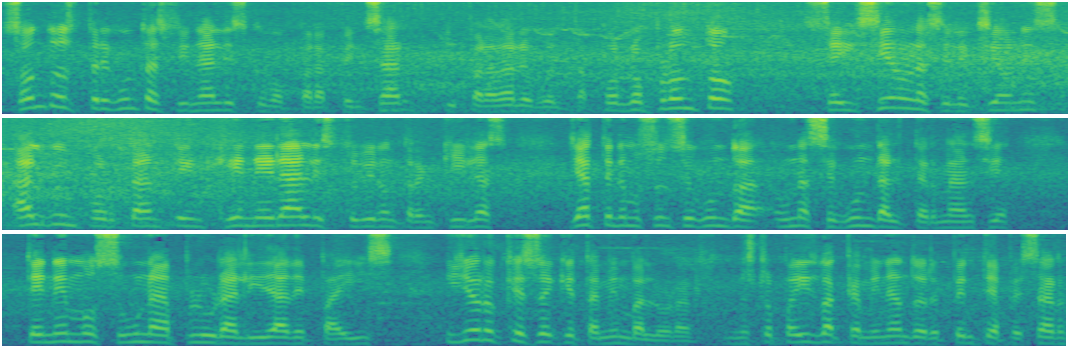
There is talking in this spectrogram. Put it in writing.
son dos preguntas finales como para pensar y para darle vuelta. Por lo pronto, se hicieron las elecciones, algo importante, en general estuvieron tranquilas, ya tenemos un una segunda alternancia, tenemos una pluralidad de país y yo creo que eso hay que también valorar. Nuestro país va caminando de repente a pesar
